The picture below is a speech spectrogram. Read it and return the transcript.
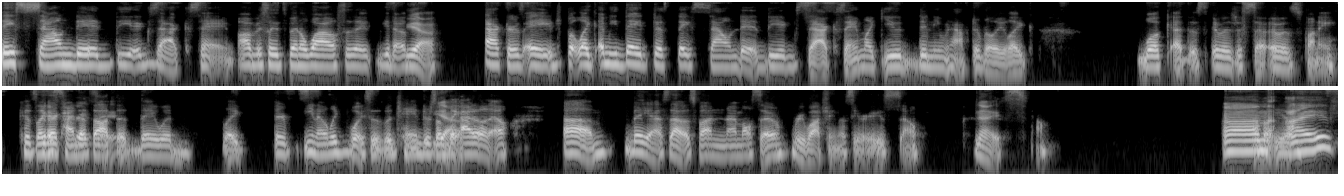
they sounded the exact same. Obviously, it's been a while, so they, you know, Yeah. actors age, but like, I mean, they just they sounded the exact same. Like you didn't even have to really like look at this. It was just so it was funny because like I kind of thought that they would like their you know like voices would change or something. Yeah. I don't know. Um, but yes, that was fun. And I'm also rewatching the series. So Nice. yeah. Um. I've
